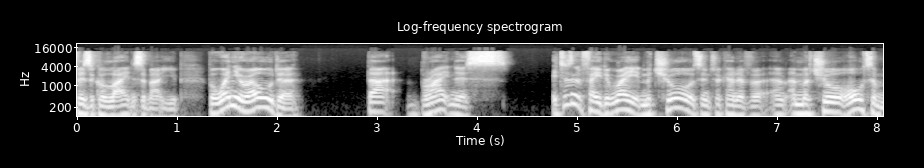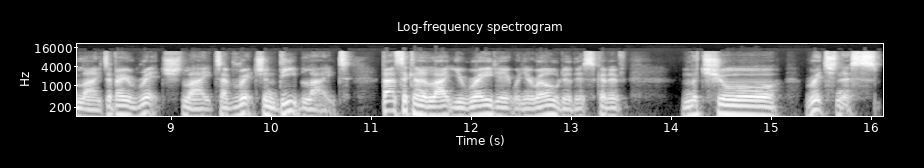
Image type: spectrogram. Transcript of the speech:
physical lightness about you. But when you're older, that brightness it doesn't fade away. It matures into kind of a, a mature autumn light, a very rich light, a rich and deep light that's the kind of light you radiate when you're older this kind of mature richness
